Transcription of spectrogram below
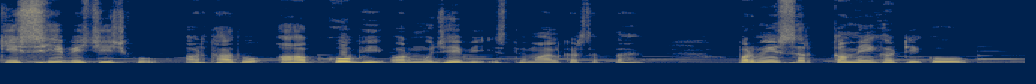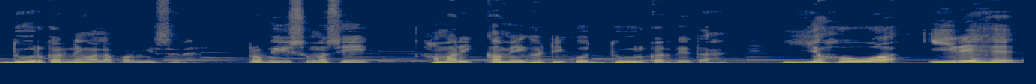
किसी भी चीज़ को, अर्थात वो आपको भी और मुझे भी इस्तेमाल कर सकता है। परमेश्वर कमी घटी को दूर करने वाला परमेश्वर है। प्रभु यीशु मसीह हमारी कमी घटी को दूर कर देता है। यहोवा ईरे है,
